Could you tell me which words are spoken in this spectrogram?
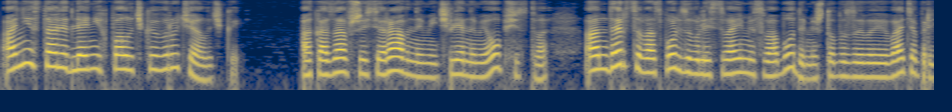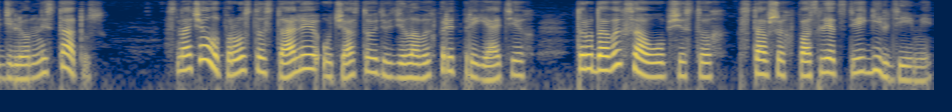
они стали для них палочкой-выручалочкой. Оказавшись равными членами общества, андерцы воспользовались своими свободами, чтобы завоевать определенный статус. Сначала просто стали участвовать в деловых предприятиях, трудовых сообществах, ставших впоследствии гильдиями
